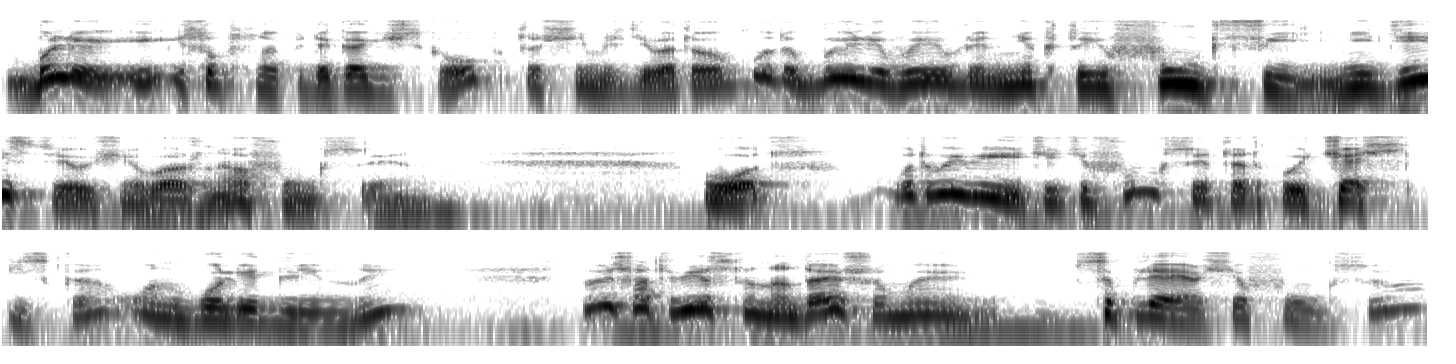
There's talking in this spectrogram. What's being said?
были и, и собственно, педагогического опыта 1979 года были выявлены некоторые функции, не действия очень важно, а функции. Вот. Вот вы видите эти функции, это такой часть списка, он более длинный. Ну и, соответственно, дальше мы цепляемся в функцию,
